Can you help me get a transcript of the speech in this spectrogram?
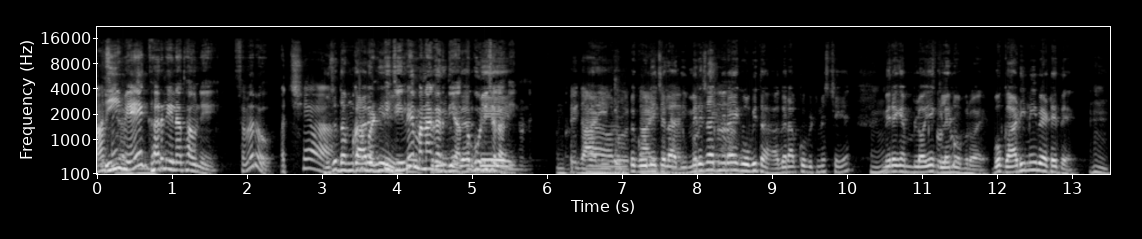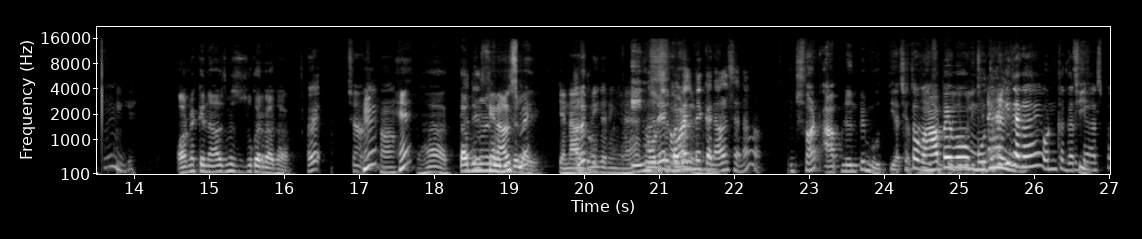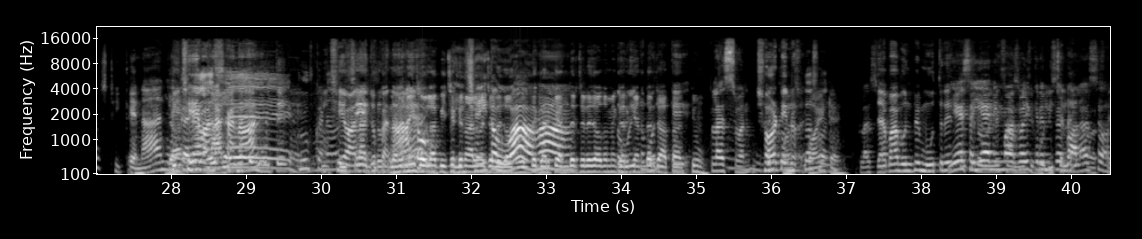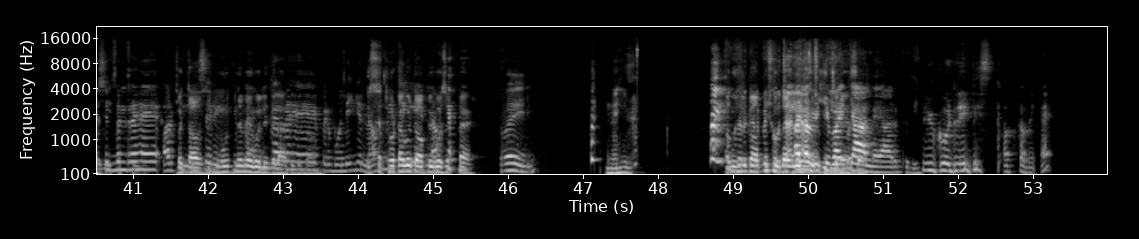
फ्री में घर लेना था उन्हें समझ रहे हो? अच्छा। मुझे धमका रहे थे जी ने मना कर दिया तो गोली चला दी इन्होंने। हाँ, गाड़ी उन पे गोली चला दी। मेरे साथ मेरा एक वो भी था अगर आपको विटनेस चाहिए हम्म, मेरे एक एम्प्लॉय है ग्लेन ओब्रॉय वो गाड़ी में ही बैठे थे। हम्म, ठीक है। और मैं कैनाल्स में सुसु कर रहा था। अच्छा। हाँ? हाँ तब उन्होंने गोली चलाई। कैनाल में करेंगे अरे तो बगल में। कनाल्स है ना। इन शॉर्ट आपने उन पे मूत दिया अच्छा तो वहाँ पे वो मूतने की जगह है उनका घर के आसपास ठीक है। कैनाल पीछे वाला कनाल ग्रूव कनाल पीछे वाला जो ग्रुप कनाल नहीं है। तो बोला पीछे कनाल में चले तो जाओ घर के हाँ। अंदर चले जाओ तो मैं तो घर के तो अंदर जाता क्यों? Plus one short in point है। जब आप उन पे मूत रहे ये सही है भाई क्रिम से बाला से औसित बन रहे हैं और बताओ, मूतने में गोली चला रहे हैं फिर बोलेंगे इससे छोटा कोई टॉपिक हो सकता है। वही नहीं तो घर घर पे शौचालय की भाई क्या हाल है यार? You code rate is upcoming है?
